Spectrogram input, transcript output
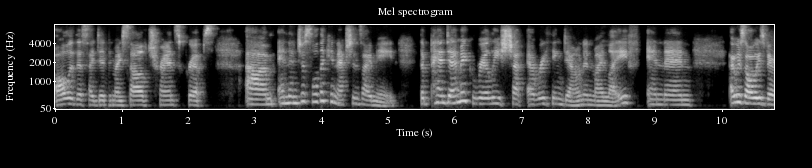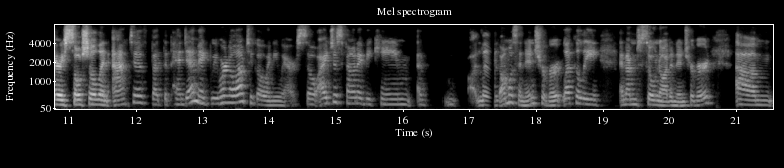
all of this i did myself transcripts um, and then just all the connections i made. The pandemic really shut everything down in my life. And then I was always very social and active, but the pandemic, we weren't allowed to go anywhere. So I just found I became a like almost an introvert. Luckily and i'm so not an introvert um,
